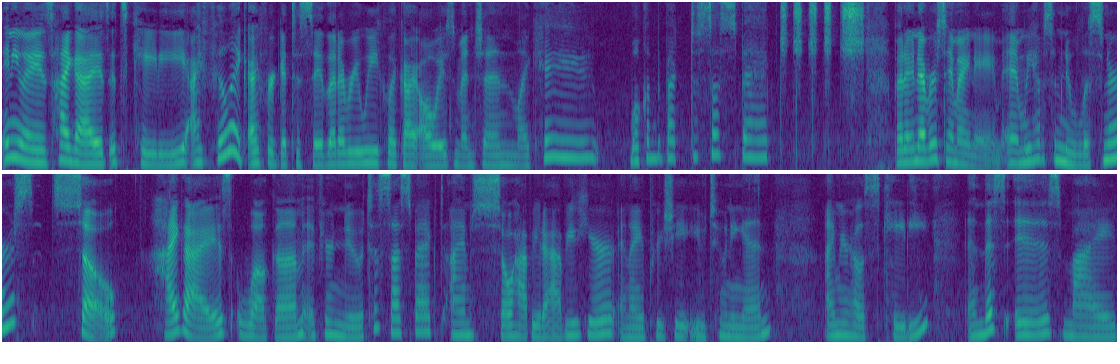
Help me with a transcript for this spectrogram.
Anyways, hi guys, it's Katie. I feel like I forget to say that every week, like I always mention, like, hey, welcome back to Suspect. But I never say my name. And we have some new listeners. So, hi guys, welcome. If you're new to Suspect, I am so happy to have you here and I appreciate you tuning in. I'm your host, Katie, and this is my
